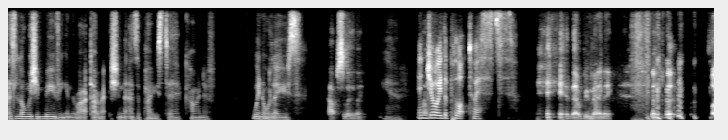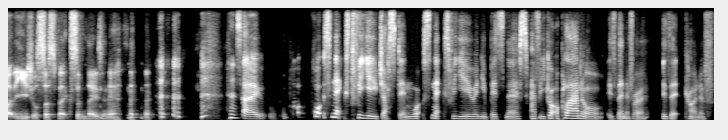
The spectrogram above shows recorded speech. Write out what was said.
as long as you're moving in the right direction as opposed to kind of win or lose. Absolutely. Yeah. Enjoy the plot twists. There'll be many. like the usual suspects some days in here. so what's next for you justin what's next for you and your business have you got a plan or is there never a, is it kind of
